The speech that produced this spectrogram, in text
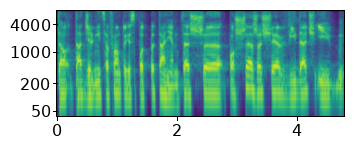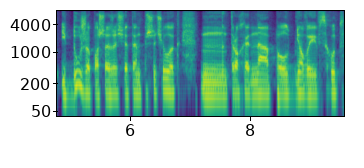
ta, ta dzielnica frontu jest pod pytaniem. Też poszerza się, widać i, i dużo poszerza się ten przyciółek mm, trochę na południowy wschód,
